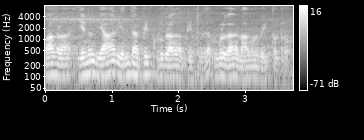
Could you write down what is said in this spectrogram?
பார்க்கலாம். என்ன யார் எந்த அப்டேட் கொடுக்குறாங்க அப்படின்றத உங்களுக்காக நாங்களும் வெயிட் பண்ணுறோம்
